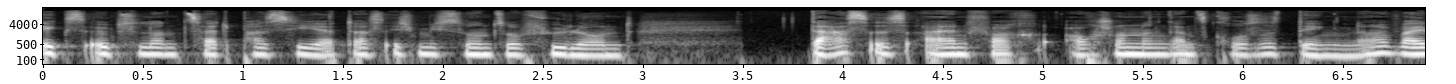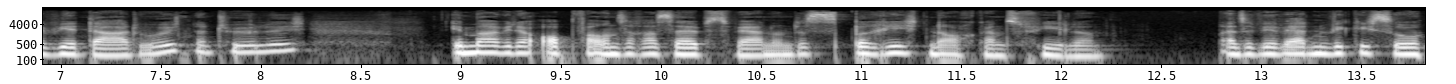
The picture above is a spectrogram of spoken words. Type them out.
XYZ passiert, dass ich mich so und so fühle und das ist einfach auch schon ein ganz großes Ding, ne? weil wir dadurch natürlich immer wieder Opfer unserer selbst werden und das berichten auch ganz viele. Also wir werden wirklich so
